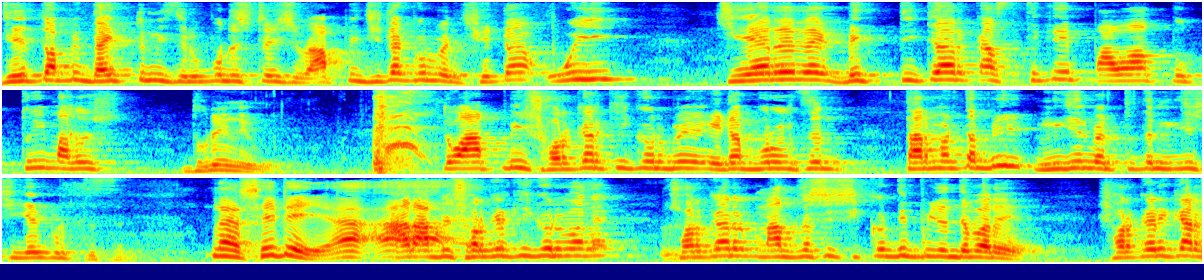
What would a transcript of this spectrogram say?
যেহেতু আপনি দায়িত্ব নিয়েছেন উপদেষ্টা হিসেবে আপনি যেটা করবেন সেটা ওই চেয়ারের এক ব্যক্তিটার কাছ থেকে পাওয়া তথ্যই মানুষ ধরে নেবে। তো আপনি সরকার কি করবে এটা বলছেন তার মানে আপনি নিজের ব্যর্থতা নিজে স্বীকার করতেছেন। না সেটাই। আর আপনি সরকার কি করবে মানে? সরকার মাদ্রাসা শিক্ষকদের পিটাতে পারে। সরকারি কার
